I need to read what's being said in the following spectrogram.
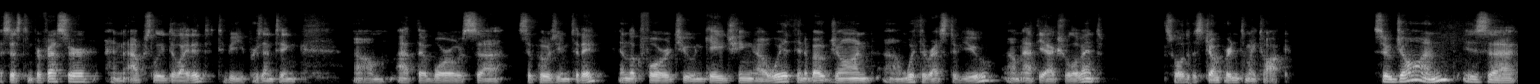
assistant professor and absolutely delighted to be presenting um, at the Borrows uh, Symposium today and look forward to engaging uh, with and about John um, with the rest of you um, at the actual event. So I'll just jump right into my talk. So, John is uh,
